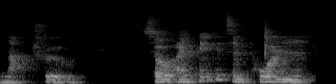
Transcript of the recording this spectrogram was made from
not true. So I think it's important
